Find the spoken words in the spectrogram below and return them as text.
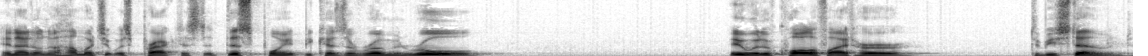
and I don't know how much it was practiced at this point because of Roman rule, it would have qualified her to be stoned.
